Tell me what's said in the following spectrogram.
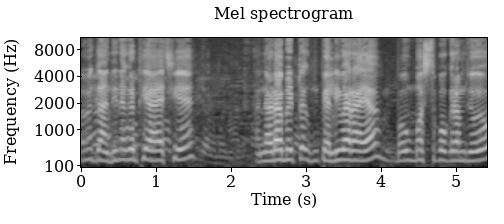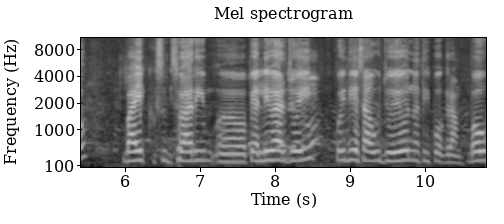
અમે ગાંધીનગરથી આવ્યા છીએ. નડામેટ પહેલી વાર આવ્યા બહુ મસ્ત પ્રોગ્રામ જોયો. બાઇક સવારી પહેલી વાર જોઈ. કોઈ દિવસ આવું જોયો નથી પ્રોગ્રામ. બહુ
